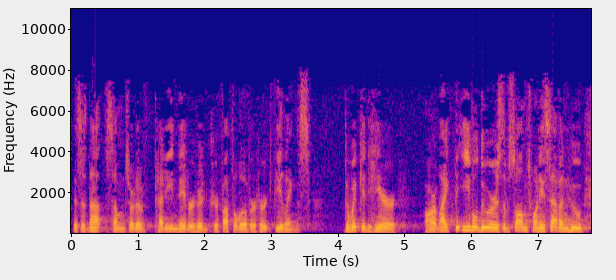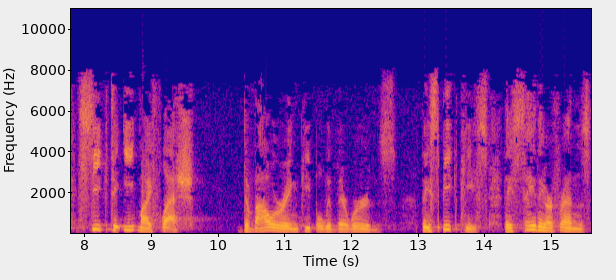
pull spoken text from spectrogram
This is not some sort of petty neighborhood kerfuffle over hurt feelings. The wicked here are like the evildoers of Psalm 27 who seek to eat my flesh devouring people with their words. They speak peace. They say they are friends.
